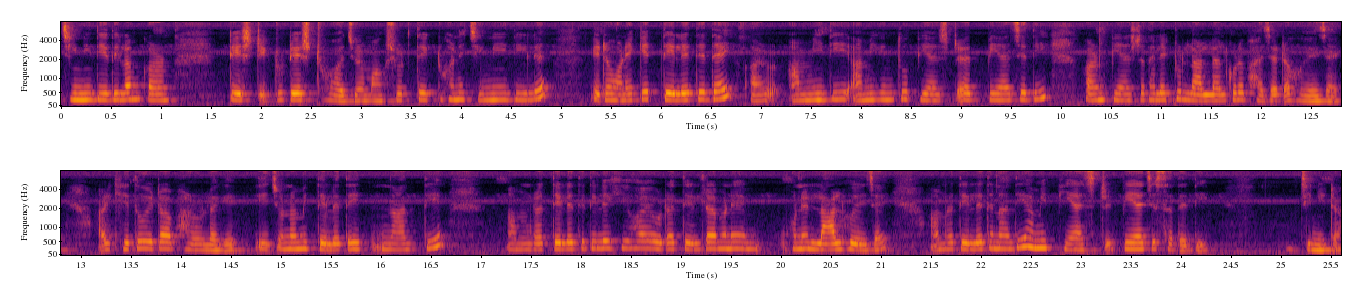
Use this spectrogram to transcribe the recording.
চিনি দিয়ে দিলাম কারণ টেস্ট, একটু টেস্ট হওয়ার জন্য। মাংসতে একটুখানি চিনি দিলে এটা অনেকে তেলেতে দেয়। আর আমি দিই, আমি কিন্তু পেঁয়াজটা, পেঁয়াজে দিই কারণ পেঁয়াজটা তাহলে একটু লাল লাল করে ভাজাটা হয়ে যায়। আর খেতেও এটা ভালো লাগে। এই জন্য আমি তেলেতেই না দিয়ে আমরা তেলেতে দিলে কি হয়, ওটা তেলটা মানে ওখানে লাল হয়ে যায়। আমরা তেলেতে না দিয়ে আমি পেঁয়াজ পেঁয়াজের সাথে দিই চিনিটা।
